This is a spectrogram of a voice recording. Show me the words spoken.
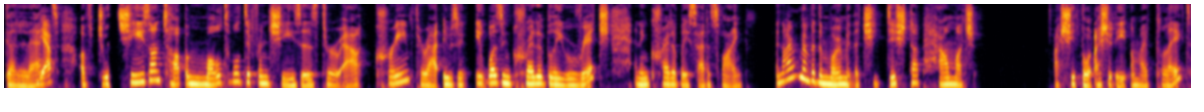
galette yep. of with cheese on top and multiple different cheeses throughout, cream throughout. It was, it was incredibly rich and incredibly satisfying. And I remember the moment that she dished up how much she thought I should eat on my plate.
